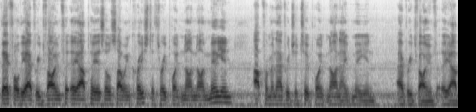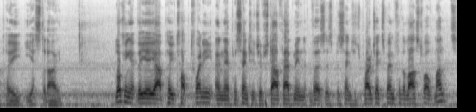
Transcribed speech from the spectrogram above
Therefore, the average volume for ERP has also increased to 3.99 million, up from an average of 2.98 million average volume for ERP yesterday. Looking at the ERP top 20 and their percentage of staff admin versus percentage project spend for the last 12 months,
